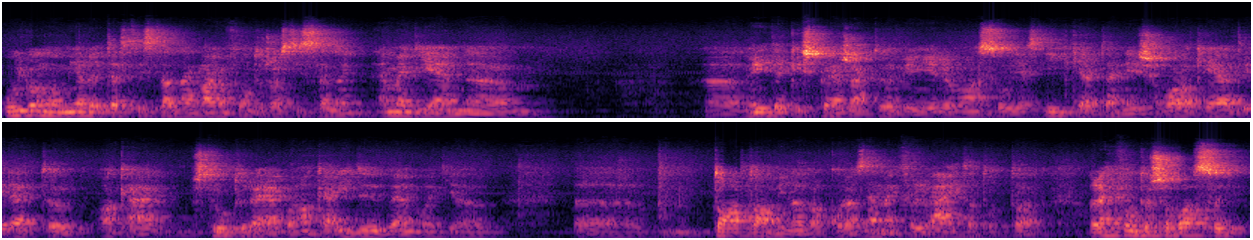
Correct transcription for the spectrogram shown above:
Úgy gondolom, mielőtt ezt tisztáznánk, nagyon fontos azt tisztázni, hogy nem egy ilyen médek és perzsák törvényéről van szó, hogy ezt így kell tenni, és ha valaki eltér ettől, akár struktúrájában, akár időben, vagy tartalmilag, akkor az nem megfelelő állítatot tart. A legfontosabb az, hogy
